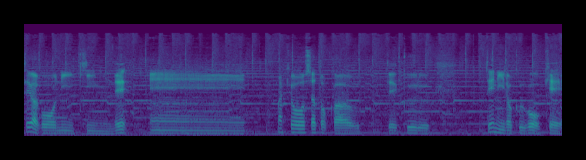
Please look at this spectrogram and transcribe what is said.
手は5二金で、えーまあ、香車とか打ってくる手に6五桂で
